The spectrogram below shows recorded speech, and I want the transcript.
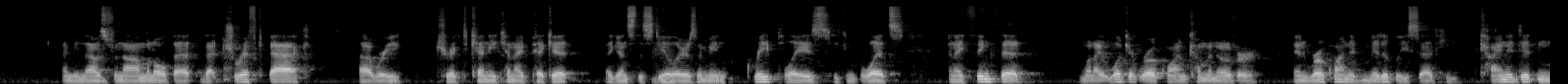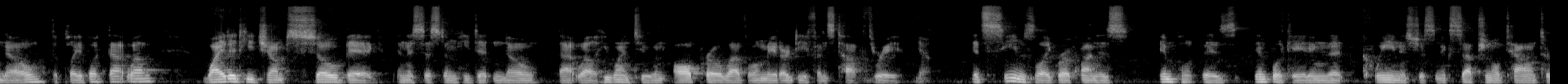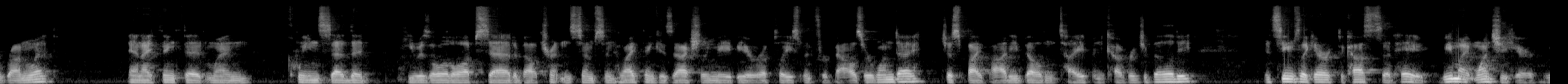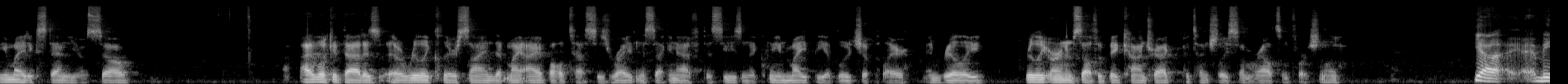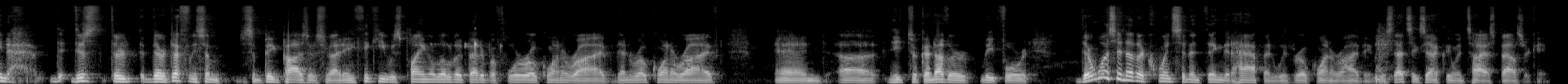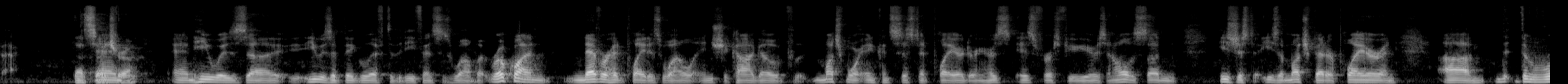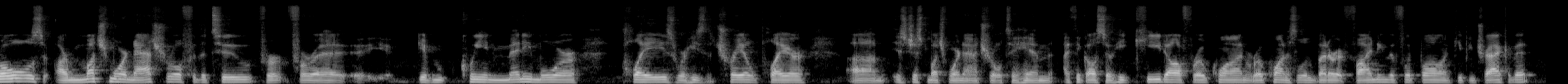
I mean, that was phenomenal. That that drift back uh, where he tricked Kenny, can I pick it against the mm-hmm. Steelers? I mean, great plays. He can blitz. And I think that when I look at Roquan coming over, and Roquan admittedly said he kind of didn't know the playbook that well. Why did he jump so big in a system he didn't know that well? He went to an all pro level and made our defense top three. Yeah. It seems like Roquan is impl- is implicating that Queen is just an exceptional talent to run with. And I think that when Queen said that he was a little upset about Trenton Simpson, who I think is actually maybe a replacement for Bowser one day, just by body build and type and coverage ability it seems like Eric DeCosta said, "Hey, we might want you here. We might extend you." So I look at that as a really clear sign that my eyeball test is right in the second half of the season. That Queen might be a blue chip player and really, really earn himself a big contract potentially somewhere else. Unfortunately. Yeah, I mean, there's there there are definitely some some big positives from that. I think he was playing a little bit better before Roquan arrived. Then Roquan arrived, and uh, he took another leap forward. There was another coincident thing that happened with Roquan arriving, because that's exactly when Tyus Bowser came back. That's so and, true. And he was uh, he was a big lift to the defense as well. But Roquan never had played as well in Chicago. Much more inconsistent player during his his first few years, and all of a sudden he's just he's a much better player and um, the, the, roles are much more natural for the two for for a give Queen many more plays where he's the trail player um, is just much more natural to him. I think also he keyed off Roquan. Roquan is a little better at finding the football and keeping track of it.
